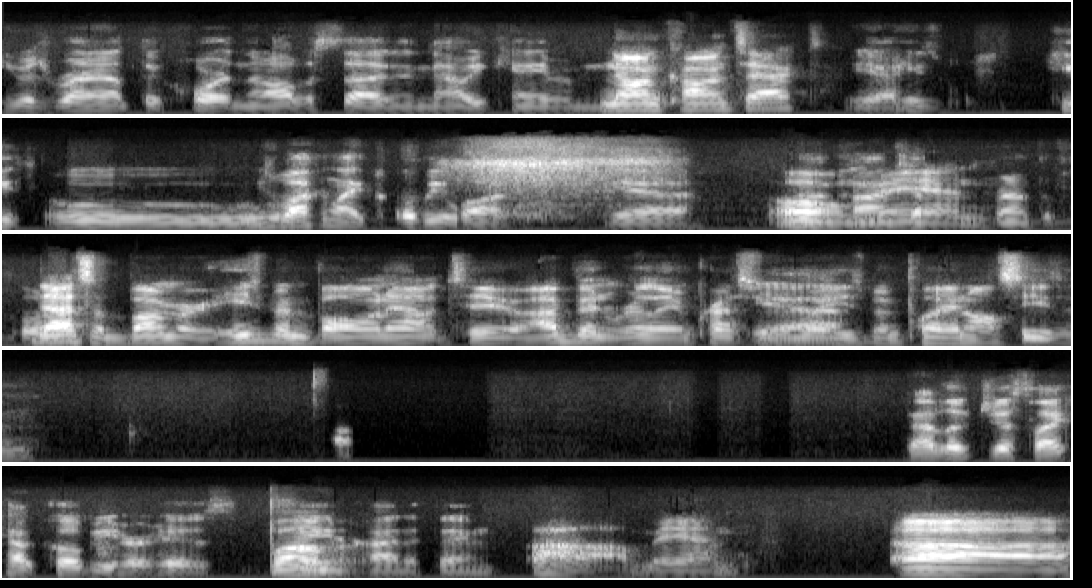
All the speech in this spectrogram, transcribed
he was running up the court, and then all of a sudden, and now he can't even. Non-contact. Yeah, he's he's Ooh. he's walking like Kobe walks. Yeah. Oh man, that's a bummer. He's been balling out too. I've been really impressed with the way he's been playing all season. that looked just like how Kobe hurt his. Bummer. Same kind of thing. Oh man. Uh,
